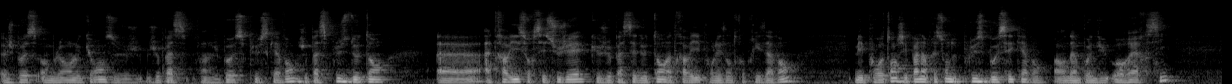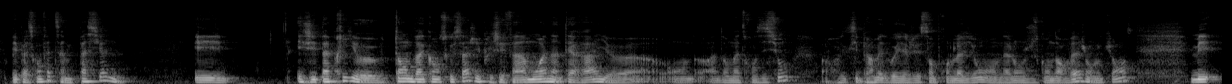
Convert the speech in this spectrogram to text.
Je bosse, en, l'occurrence, je, je, passe, enfin, je bosse plus qu'avant, je passe plus de temps euh, à travailler sur ces sujets que je passais de temps à travailler pour les entreprises avant. Mais pour autant, j'ai pas l'impression de plus bosser qu'avant. Alors d'un point de vue horaire, si, Mais parce qu'en fait, ça me passionne. Et, et j'ai pas pris euh, tant de vacances que ça. J'ai pris, j'ai fait un mois d'interrail euh, dans ma transition, alors, ce qui permet de voyager sans prendre l'avion en allant jusqu'en Norvège en l'occurrence. Mais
